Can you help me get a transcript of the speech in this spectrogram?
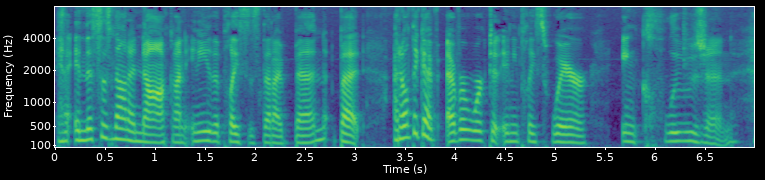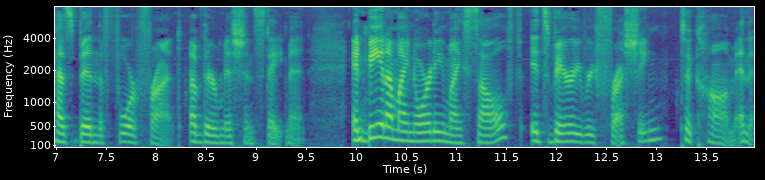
and, and this is not a knock on any of the places that I've been, but I don't think I've ever worked at any place where inclusion has been the forefront of their mission statement. And being a minority myself, it's very refreshing to come. And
